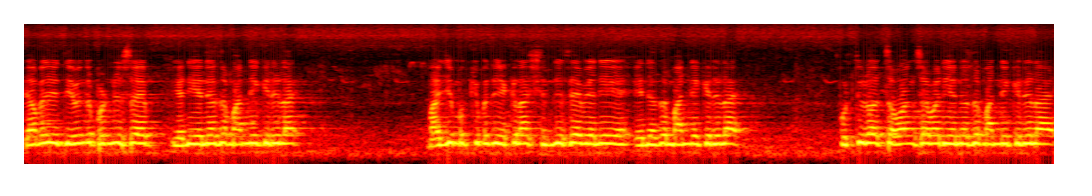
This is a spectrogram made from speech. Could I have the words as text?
त्यामध्ये देवेंद्र फडणवीस साहेब यांनी येण्याचं मान्य केलेलं आहे. माजी मुख्यमंत्री एकनाथ शिंदे साहेब यांनी येण्याचं मान्य केलेलं आहे. पृथ्वीराज चव्हाण साहेबांनी येण्याचं मान्य केलेलं आहे.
